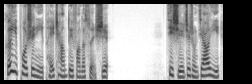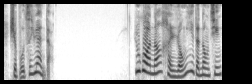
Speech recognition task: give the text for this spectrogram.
可以迫使你赔偿对方的损失，即使这种交易是不自愿的。如果能很容易的弄清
